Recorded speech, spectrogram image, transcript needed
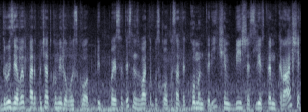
Друзі, ви перед початком відео обов'язково підписуйтесь, не забувайте обов'язково писати коментарі. Чим більше слів, тим краще,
